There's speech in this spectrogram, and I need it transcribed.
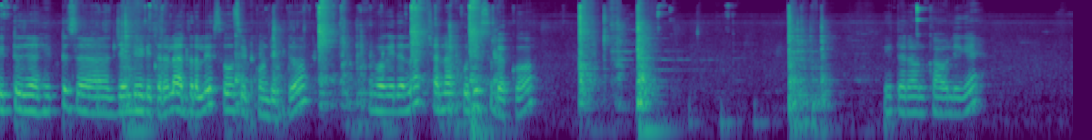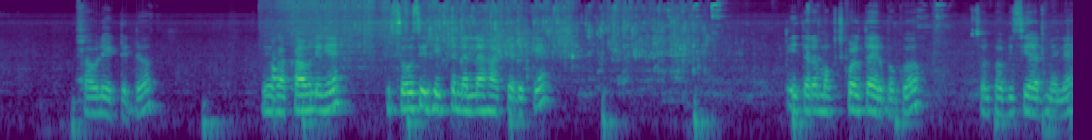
ಹಿಟ್ಟು ಹಿಟ್ಟು ಸ ಜಲ್ಲಿ ಹಿಡಿತಾರಲ್ಲ ಅದರಲ್ಲಿ ಸೋಸಿ ಇಟ್ಕೊಂಡಿದ್ದು ಇವಾಗ ಇದನ್ನು ಚೆನ್ನಾಗಿ ಕುದಿಸಬೇಕು. ಈ ಥರ ಒಂದು ಕಾವಲಿಗೆ, ಕಾವಲಿ ಇಟ್ಟಿದ್ದು. ಇವಾಗ ಕಾವಲಿಗೆ ಸೋಸಿದ ಹಿಟ್ಟನ್ನೆಲ್ಲ ಹಾಕಿ ಅದಕ್ಕೆ ಈ ಥರ ಮುಗ್ಚ್ಕೊಳ್ತಾ ಇರಬೇಕು. ಸ್ವಲ್ಪ ಬಿಸಿ ಆದಮೇಲೆ.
